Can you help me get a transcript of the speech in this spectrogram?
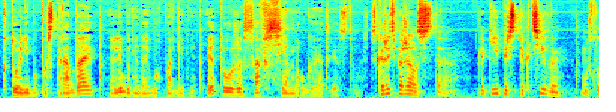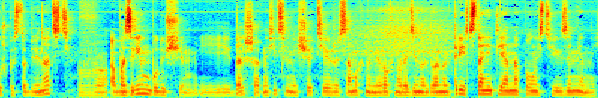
кто-либо пострадает, либо, не дай бог, погибнет. Это уже совсем другая ответственность. Скажите, пожалуйста, какие перспективы у службы 112 в обозримом будущем и дальше относительно еще тех же самых номеров 01, 02, 03. Станет ли она полностью их заменой?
